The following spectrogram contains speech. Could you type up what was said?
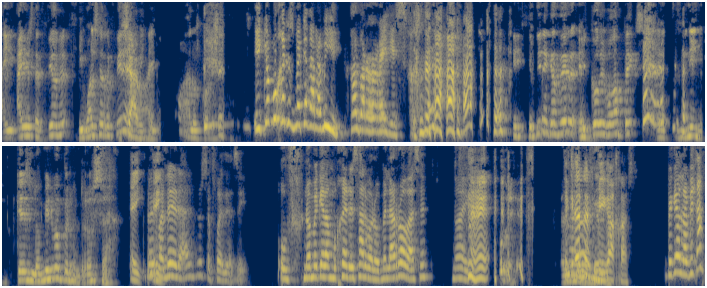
Hay, hay excepciones. Igual se refiere Xavi. a, a los consejos. ¿Y qué mujeres me quedan a mí? Álvaro Reyes. que tiene que hacer el código Apex femenino, que es lo mismo pero en rosa. Ey, No hay ey. manera, no se puede así. Uf, no me quedan mujeres, Álvaro, me las robas, ¿eh? No hay. Te quedan las migajas. Me quedan las migas.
